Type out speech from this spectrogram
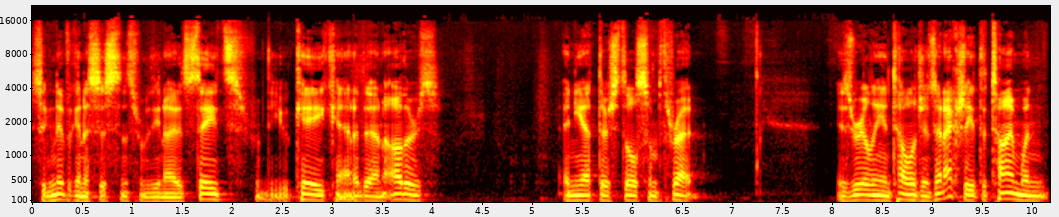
significant assistance from the United States, from the UK, Canada, and others. And yet there's still some threat. Israeli intelligence, and actually at the time when,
